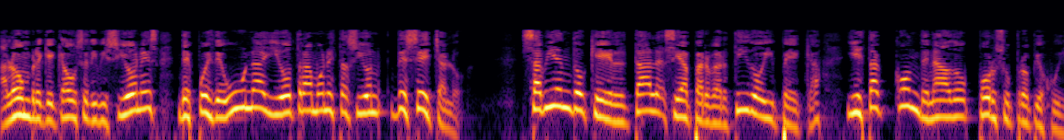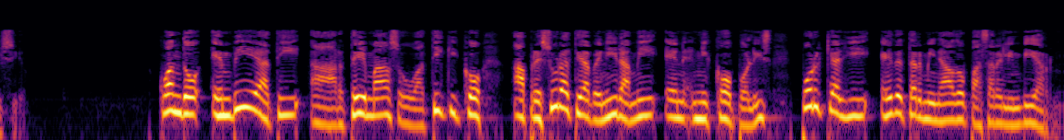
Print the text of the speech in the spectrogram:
Al hombre que cause divisiones, después de una y otra amonestación, deséchalo, sabiendo que el tal se ha pervertido y peca, y está condenado por su propio juicio. Cuando envíe a ti a Artemas o a Tíquico, apresúrate a venir a mí en Nicópolis, porque allí he determinado pasar el invierno.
